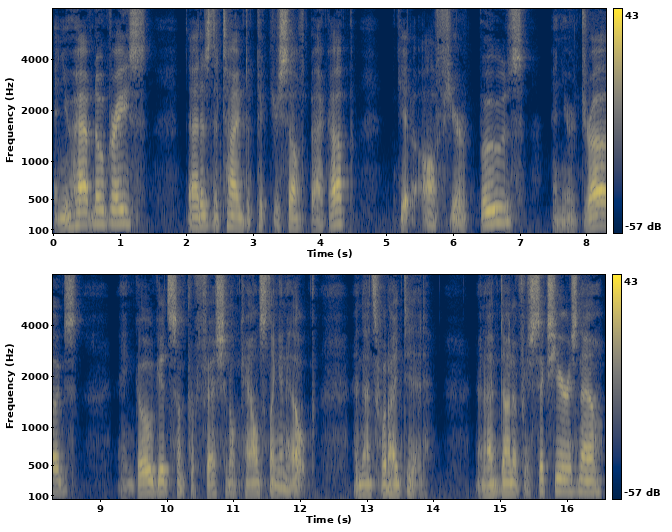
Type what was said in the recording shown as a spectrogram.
and you have no grace, that is the time to pick yourself back up, get off your booze and your drugs, and go get some professional counseling and help. And that's what I did. And I've done it for six years now.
